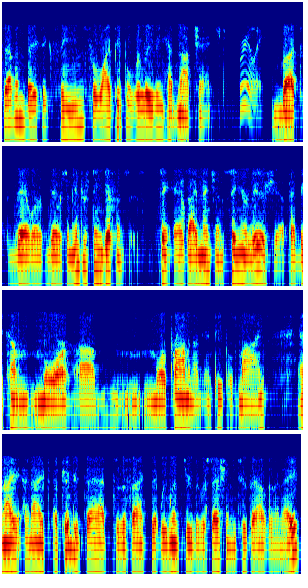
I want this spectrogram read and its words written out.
seven basic themes for why people were leaving had not changed. Really? But there were there were some interesting differences. As I mentioned, senior leadership had become more uh, more prominent in people's minds, and I and I attribute that to the fact that we went through the recession in 2008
